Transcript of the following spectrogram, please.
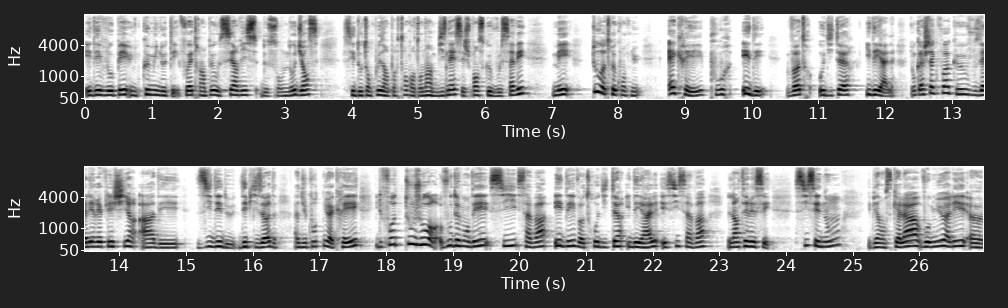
et développer une communauté. Il faut être un peu au service de son audience. C'est d'autant plus important quand on a un business et je pense que vous le savez. Mais tout votre contenu est créé pour aider votre auditeur idéal. Donc à chaque fois que vous allez réfléchir à des idées d'épisodes, à du contenu à créer, il faut toujours vous demander si ça va aider votre auditeur idéal et si ça va l'intéresser. Si c'est non, eh bien dans ce cas-là, vaut mieux aller euh,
